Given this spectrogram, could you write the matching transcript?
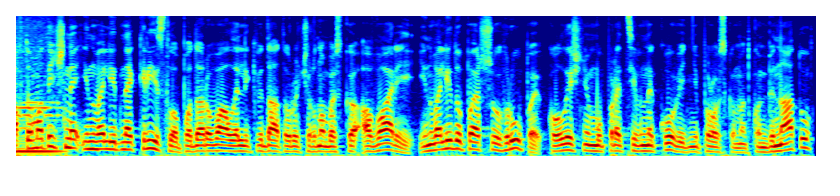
Автоматичне інвалідне крісло подарували ліквідатору Чорнобильської аварії, інваліду першої групи, колишньому працівникові Дніпровського медкомбінату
